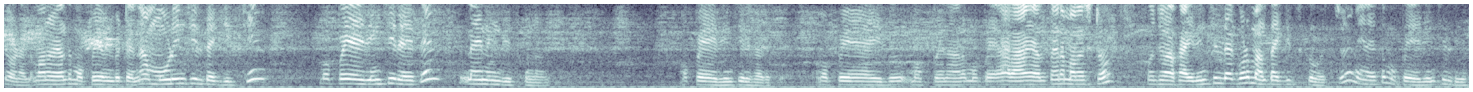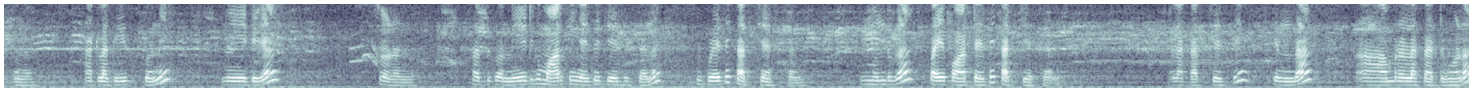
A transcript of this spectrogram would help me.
చూడాలి. మనం ఎంత ముప్పై ఎనిమిది పెట్టాను ఆ మూడు ఇంచీలు తగ్గించి ముప్పై ఐదు ఇంచీలు అయితే లైనింగ్ తీసుకున్నాను ముప్పై ఐదు ఇంచీల కడుపు ముప్పై ఐదు ముప్పై నాలుగు ముప్పై అలా ఎంతైనా మన ఇష్టం. కొంచెం ఒక ఐదు ఇంచుల దగ్గర కూడా మనం తగ్గించుకోవచ్చు. నేనైతే ముప్పై ఐదు ఇంచులు తీసుకున్నాను. అట్లా తీసుకొని నీట్గా చూడండి. సర్దుకొని నీట్గా మార్కింగ్ అయితే చేసేసాను. ఇప్పుడైతే కట్ చేస్తాను. ముందుగా పై పార్ట్ అయితే కట్ చేశాను. అలా కట్ చేసి కింద అంబ్రల్లా కట్ కూడా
